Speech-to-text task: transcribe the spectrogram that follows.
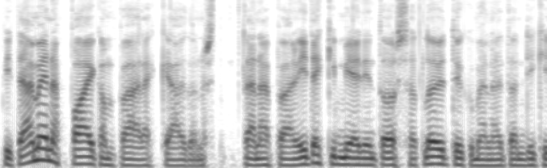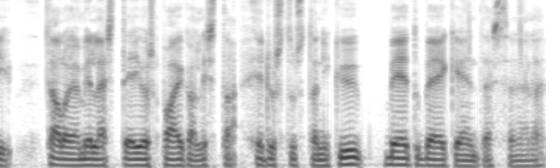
pitää mennä paikan päälle käytännössä tänä päivänä. Itsekin mietin tuossa, että löytyykö meillä näitä digitaloja, millä sitten ei olisi paikallista edustusta, niin kyllä B2B-kentässä näillä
